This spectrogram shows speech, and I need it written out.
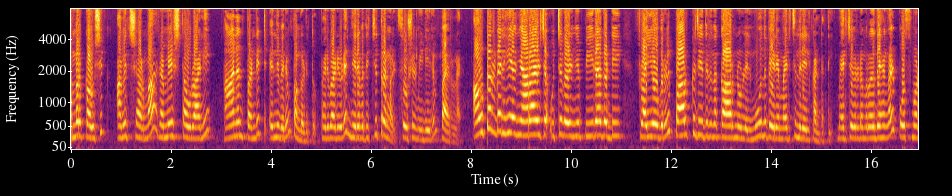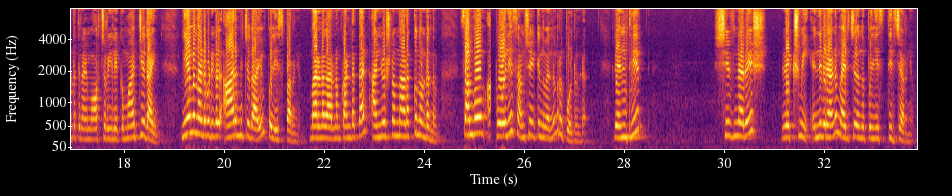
അമർ കൗശിക് അമിത് ശർമ്മ രമേശ് തൗറാനി ആനന്ദ് പണ്ഡിറ്റ് എന്നിവരും പങ്കെടുത്തു. പരിപാടിയുടെ നിരവധി ചിത്രങ്ങൾ സോഷ്യൽ മീഡിയയിലും വൈറലായി. ഔട്ടർ ഡൽഹിയിൽ ഞായറാഴ്ച ഉച്ചകഴിഞ്ഞ് പീരാഗഡ്ഡി ഫ്ലൈ ഓവറിൽ പാർക്ക് ചെയ്തിരുന്ന കാറിനുള്ളിൽ മൂന്ന് പേരെ മരിച്ച നിലയിൽ കണ്ടെത്തി. മരിച്ചവരുടെ മൃതദേഹങ്ങൾ പോസ്റ്റ്മോർട്ടത്തിനായി മോർച്ചറിയിലേക്ക് മാറ്റിയതായും നിയമ നടപടികൾ ആരംഭിച്ചതായും പോലീസ് പറഞ്ഞു. മരണകാരണം കണ്ടെത്താൻ അന്വേഷണം നടക്കുന്നുണ്ടെന്നും സംഭവം പോലീസ് സംശയിക്കുന്നുവെന്നും റിപ്പോർട്ടുണ്ട്. രൺധീർ ശിവ് നരേഷ് ലക്ഷ്മി എന്നിവരാണ് മരിച്ചതെന്ന് പോലീസ് തിരിച്ചറിഞ്ഞു.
